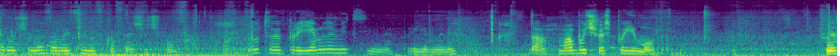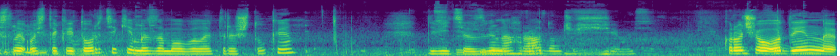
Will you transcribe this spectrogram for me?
Коротше, ми залетіли в кафешечку. Тут е, приємні ціни. Приємні. Да, мабуть, щось поїмо. Несли ось такий тортик, і ми замовили три штуки. Дивіться, з виноградом чи з чимось. Коротше, один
